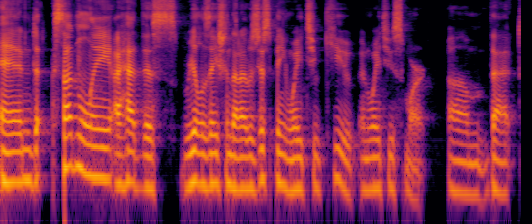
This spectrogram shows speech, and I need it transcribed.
And suddenly, I had this realization that I was just being way too cute and way too smart. Um, that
